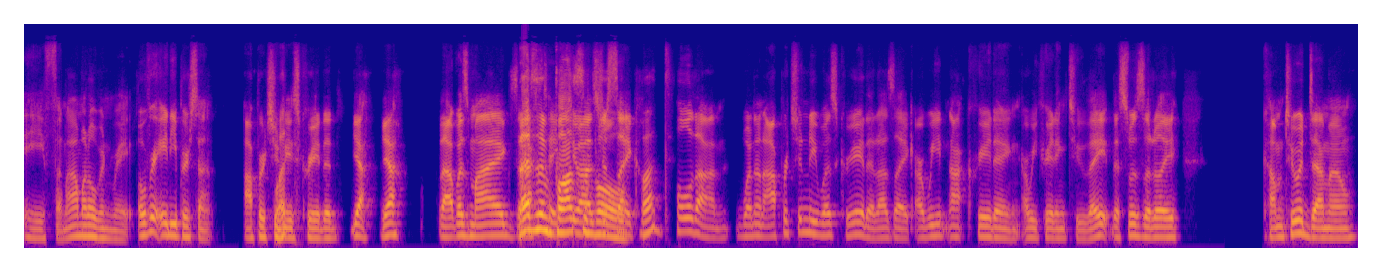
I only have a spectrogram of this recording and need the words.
a phenomenal win rate, over 80% opportunities created. Yeah, yeah. That was my exact that's too. I was impossible just like, what hold on. When an opportunity was created, I was like, are we not creating, are we creating too late? This was literally come to a demo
